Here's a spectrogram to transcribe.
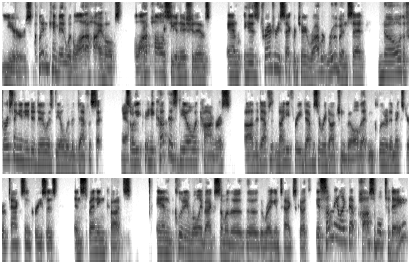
years. Clinton came in with a lot of high hopes, a lot of policy initiatives, and his Treasury Secretary Robert Rubin said, no, the first thing you need to do is deal with the deficit. Yeah. So he, he cut this deal with Congress, uh, the deficit 93 deficit reduction bill that included a mixture of tax increases and spending cuts, including rolling back some of the, the, the Reagan tax cuts. Is something like that possible today?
